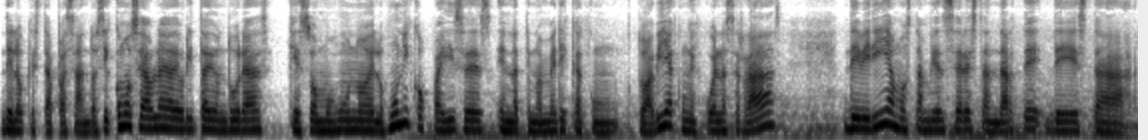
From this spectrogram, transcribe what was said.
de lo que está pasando. Así como se habla de ahorita de Honduras, que somos uno de los únicos países en Latinoamérica con todavía con escuelas cerradas, deberíamos también ser estandarte de esta,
